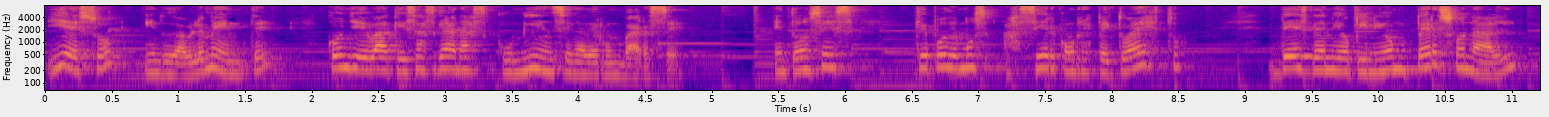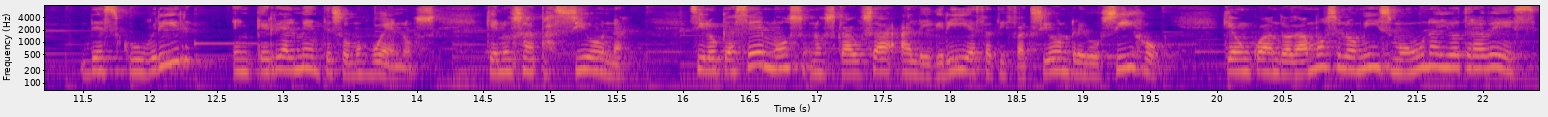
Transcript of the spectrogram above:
Y eso, indudablemente, conlleva a que esas ganas comiencen a derrumbarse. Entonces, ¿qué podemos hacer con respecto a esto? Desde mi opinión personal, descubrir en qué realmente somos buenos, que nos apasiona, si lo que hacemos nos causa alegría, satisfacción, regocijo, que aun cuando hagamos lo mismo una y otra vez,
